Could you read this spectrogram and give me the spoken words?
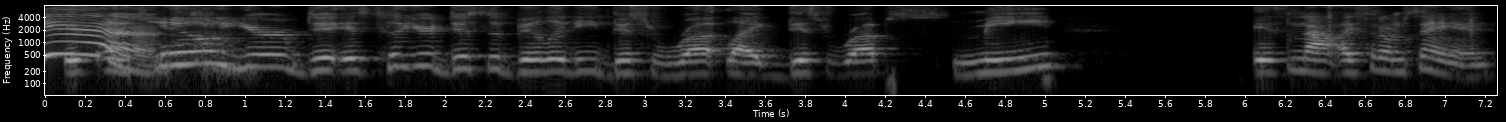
Yeah. It's until your until your disability disrupt like disrupts me, it's not. Like what I'm saying,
